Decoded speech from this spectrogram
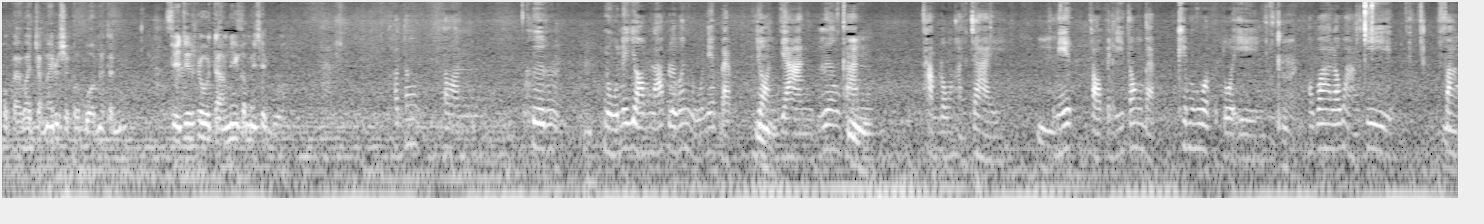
ก็แปลว่าจะไม่รู้สึกว่าบวมนะตอนนี้ที่ที่รู้ตามนี้ก็ไม่ใช่บวม เขาต้องตอนคือหนูเนี่ยยอมรับเลยว่าหนูเนี่ยแบบหย่อนยานเรื่องการอืม ทำลมหายใจ อืมทีนี้ต่อไปนี้ต้องแบบเข้มงวดกับตัวเอง ใช่เพราะว่าระหว่างที่ฟัง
